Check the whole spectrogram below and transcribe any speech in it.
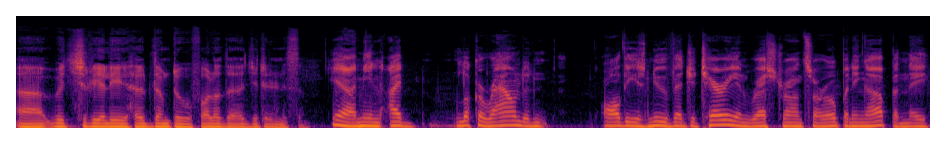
uh, which really helped them to follow the vegetarianism. Yeah, I mean, I look around and all these new vegetarian restaurants are opening up, and they.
